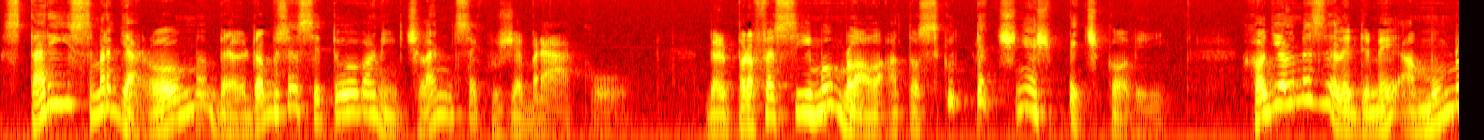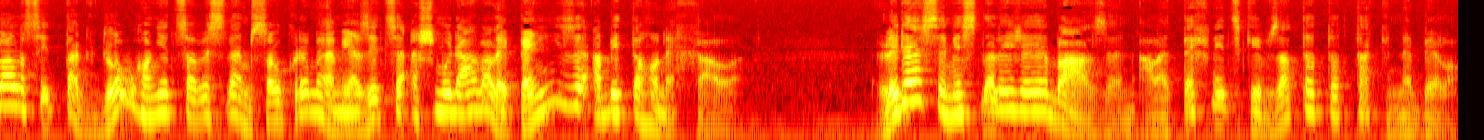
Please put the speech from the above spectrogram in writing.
Starý smrďa Rum byl dobře situovaný člen cechu žebráků. Byl profesí mumlal a to skutečně špičkový. Chodil mezi lidmi a mumlal si tak dlouho něco ve svém soukromém jazyce, až mu dávali peníze, aby toho nechal. Lidé si mysleli, že je blázen, ale technicky vzato to tak nebylo.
